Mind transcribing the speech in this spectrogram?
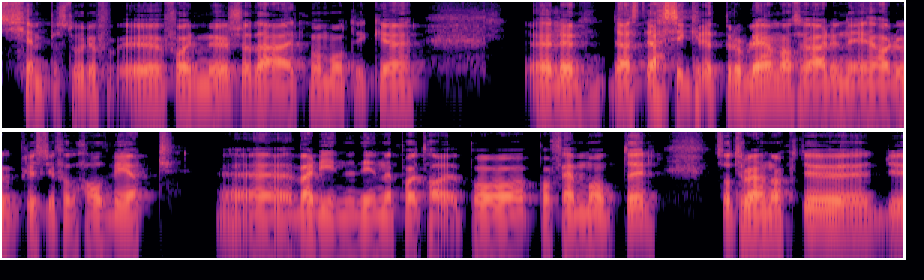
kjempestore uh, formuer, så det er på en måte ikke Eller det er, det er sikkert et problem. altså er du ned, Har du plutselig fått halvert eh, verdiene dine på, et, på, på, fem måneder, så tror jeg nok du, du,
